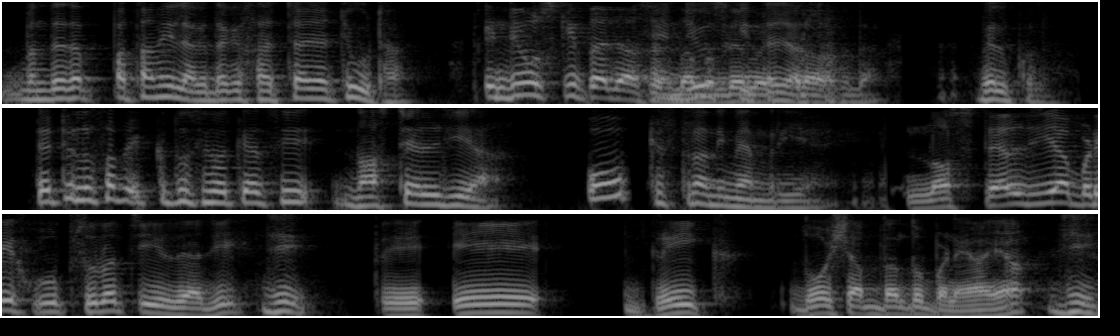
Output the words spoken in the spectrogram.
ਬੰਦੇ ਦਾ ਪਤਾ ਨਹੀਂ ਲੱਗਦਾ ਕਿ ਸੱਚਾ ਜਾਂ ਝੂਠਾ ਇੰਡਿਊਸ ਕੀਤਾ ਜਾ ਸਕਦਾ ਇੰਡਿਊਸ ਬੰਦੇ ਨੂੰ ਕੀਤਾ ਜਾ। ਸਕਦਾ। ਬਿਲਕੁਲ। ਤੇ ਢਿੱਲੋਂ ਸਾਹਿਬ ਇੱਕ ਤੁਸੀਂ ਹੋਰ ਕਿਹਾ ਸੀ ਨੋਸਟੈਲਜੀਆ ਉਹ ਕਿਸ ਤਰ੍ਹਾਂ ਦੀ ਮੈਮਰੀ ਹੈ? ਨੋਸਟੈਲਜੀਆ ਬੜੀ ਖੂਬਸੂਰਤ ਚੀਜ਼ ਹੈ ਜੀ। ਜੀ। ਤੇ ਇਹ ਗ੍ਰੀਕ ਦੋ ਸ਼ਬਦਾਂ ਤੋਂ ਬਣਿਆ ਆ। ਜੀ।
